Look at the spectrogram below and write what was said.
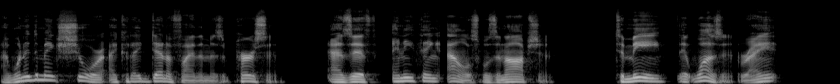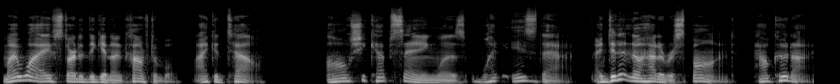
I wanted to make sure I could identify them as a person, as if anything else was an option. To me, it wasn't, right? My wife started to get uncomfortable. I could tell. All she kept saying was, What is that? I didn't know how to respond. How could I?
